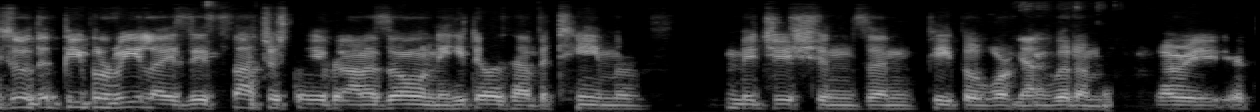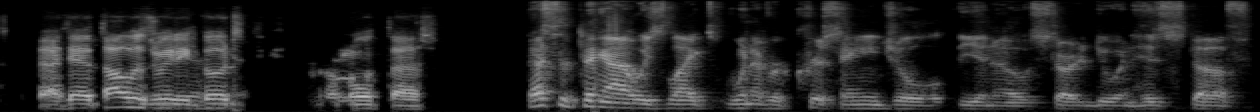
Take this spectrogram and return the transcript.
so that people realize it's not just David on his own. He does have a team of magicians and people working yeah. with him. Very, it's, I thought that was really good to promote that. That's the thing I always liked. Whenever Criss Angel, you know, started doing his stuff,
